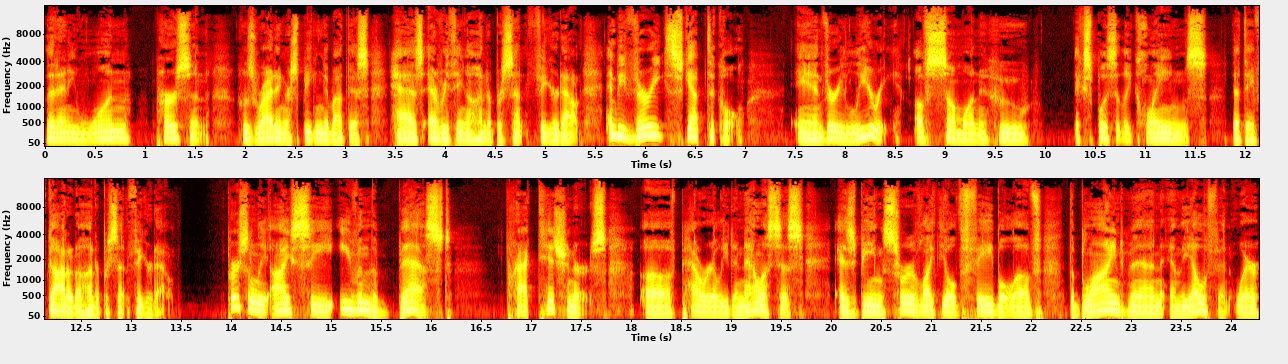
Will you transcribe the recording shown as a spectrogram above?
that any one person who's writing or speaking about this has everything 100% figured out and be very skeptical and very leery of someone who explicitly claims that they've got it 100% figured out. Personally, I see even the best practitioners of power elite analysis as being sort of like the old fable of the blind man and the elephant, where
